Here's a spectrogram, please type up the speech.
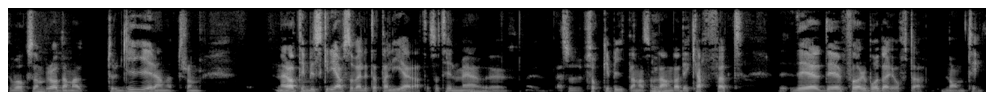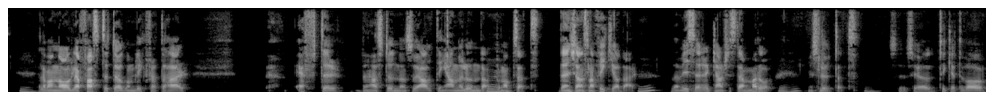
Det var också en bra dramaturgi i den eftersom när allting beskrevs så väldigt detaljerat, alltså till och med eh, alltså sockerbitarna som Mm. landade i kaffet. Det, det förebådar ju ofta någonting. Mm. Eller man naglar fast ett ögonblick för att det här efter den här stunden så är allting annorlunda på Mm. något sätt. Den känslan fick jag där. Mm. Den visade sig kanske stämma då Mm. i slutet. Mm. Så, så jag tycker att det var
